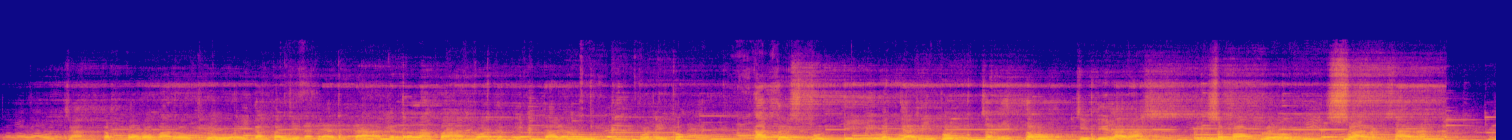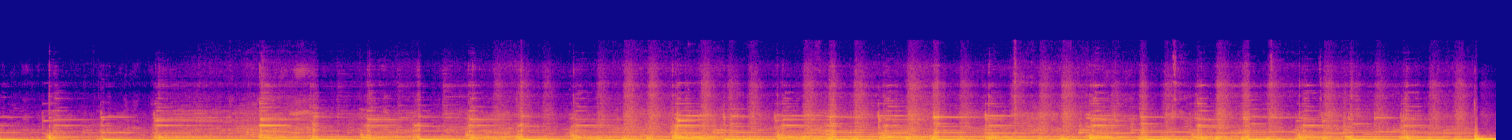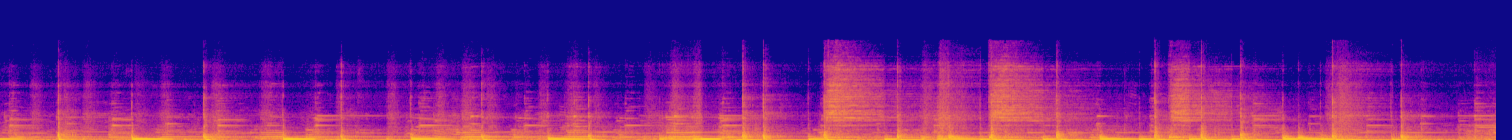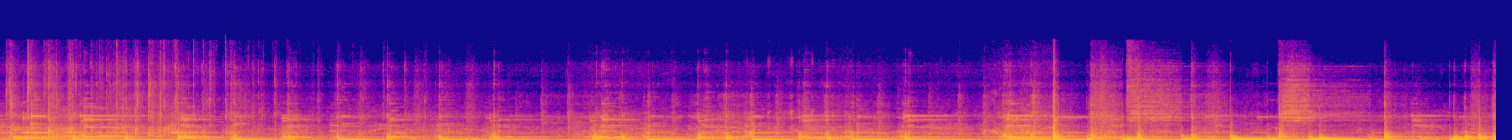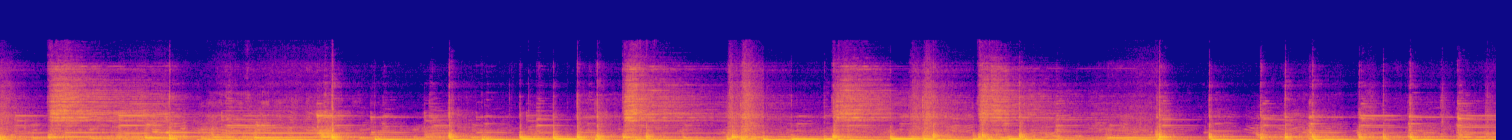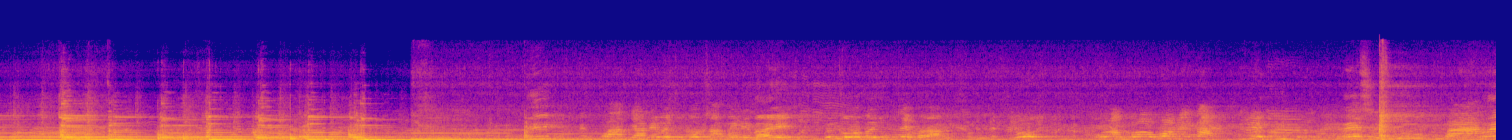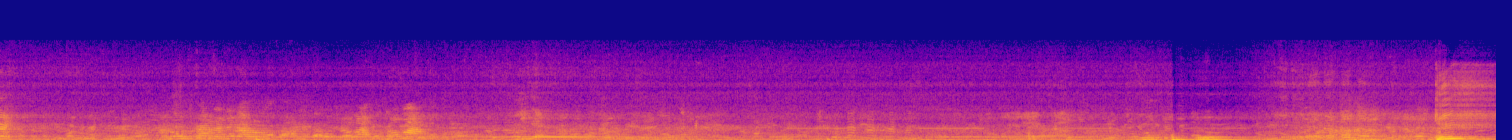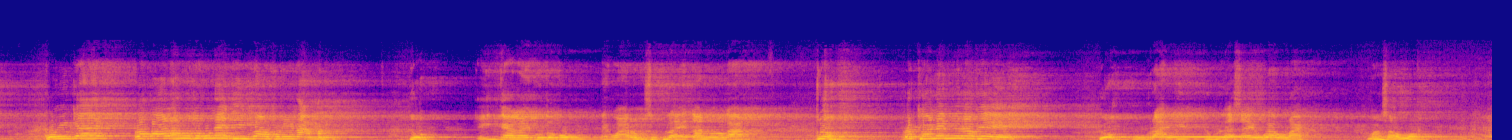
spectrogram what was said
Kalau wau jangkep para paraga ingkang badhe nendhakaken lelampahan wonten ing dalu punika. Kados pundi wedharipun cerita Cidilaras semangga sareng-sareng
